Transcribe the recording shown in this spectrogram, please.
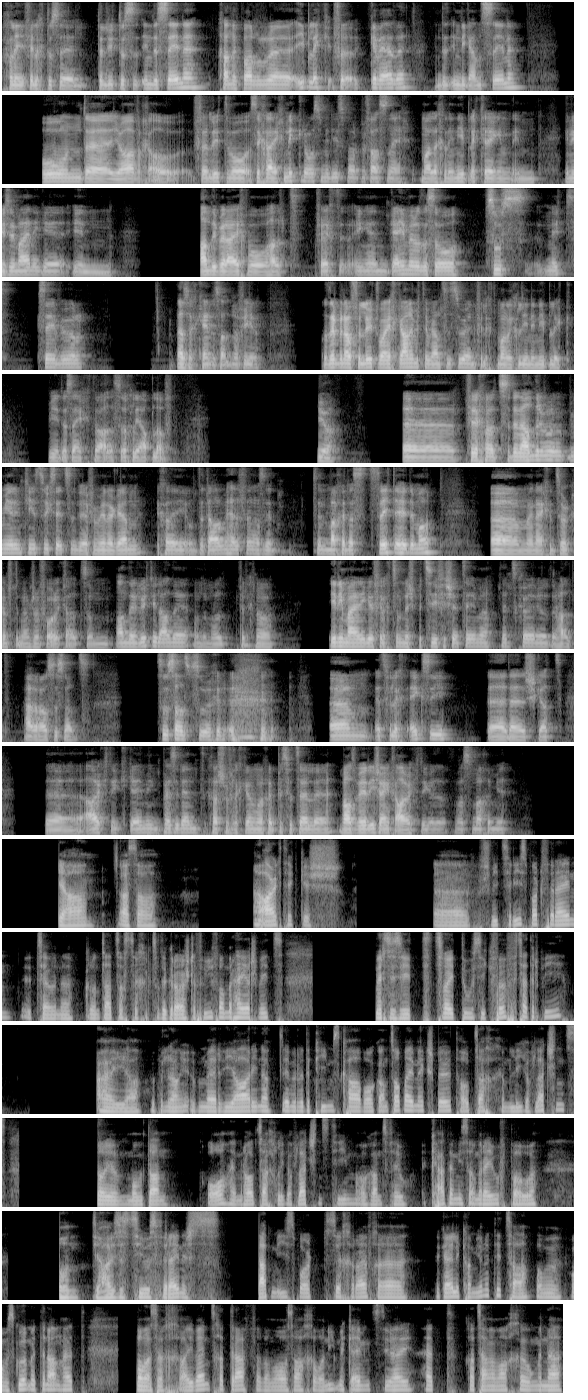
vielleicht aus, äh, den Leuten in der Szene kann ein paar äh, Einblick gewähren in, die- in die ganze Szene. Und äh, ja, einfach auch für Leute, die sich eigentlich nicht groß mit E-Sport befassen, mal ein bisschen Einblick kriegen in, in unsere Meinungen, in andere Bereiche, wo halt vielleicht irgendein Gamer oder so sus nicht gesehen würde. Also ich kenne das halt noch viel. Oder eben auch für Leute, die eigentlich gar nicht mit dem Ganzen zu vielleicht mal einen kleinen Einblick, wie das eigentlich da alles so ein bisschen abläuft. Ja. Äh, vielleicht noch zu den anderen, die bei mir im Teamspeak sitzen, die dürfen mir noch gerne unter die Arme helfen. Also wir machen das das dritte heute mal. Ähm, wir haben in Zukunft dann auch schon vorgehabt, um andere Leute einladen und mal vielleicht noch ihre Meinungen vielleicht zu einem spezifischen Thema dann zu hören oder halt einfach als sonst als Besucher. ähm, jetzt vielleicht Exi, äh, der ist gerade der Arctic Gaming Präsident. Kannst du vielleicht gerne mal etwas erzählen? Was, wer ist eigentlich Arctic oder was machen wir? Ja, also Arctic ist äh, Schweizer E-Sport-Verein. Ich zähle grundsätzlich sicher zu den grössten fünf, die wir haben in der Schweiz. Wir sind seit 2015 dabei. Äh, ja, über, lange, über mehrere Jahre rein immer wieder Teams gehabt, die ganz oben haben mitgespielt, hauptsächlich im League of Legends. So, ja, momentan auch haben wir hauptsächlich League of Legends Team, auch ganz viele Academies, die wir aufbauen. Und ja, unser Ziel als Verein ist es, neben E-Sport sicher einfach äh, eine geile Community zu haben, wo man, wo man es gut miteinander hat, wo man sich an Events kann treffen kann, wo man auch Sachen, die nichts mit Gaming zu tun haben, hat, kann zusammen machen, unternehmen.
